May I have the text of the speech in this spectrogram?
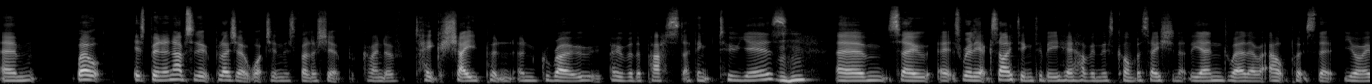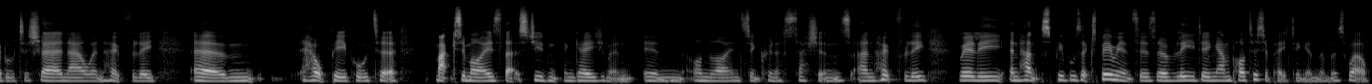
Um, well, it's been an absolute pleasure watching this fellowship kind of take shape and, and grow over the past, I think, two years. Mm-hmm. Um, so it's really exciting to be here having this conversation at the end where there are outputs that you're able to share now and hopefully um, help people to maximize that student engagement in online synchronous sessions and hopefully really enhance people's experiences of leading and participating in them as well.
